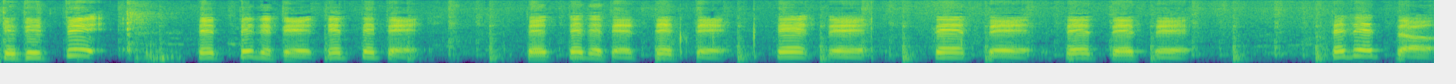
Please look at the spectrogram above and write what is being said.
てててて。てててて。てててて。てててて。ててて。ててて。ててててててと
